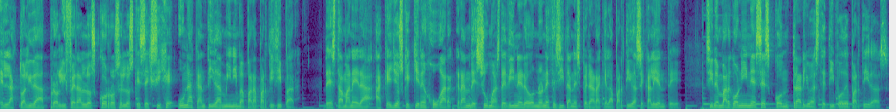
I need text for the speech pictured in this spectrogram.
En la actualidad proliferan los corros en los que se exige una cantidad mínima para participar. De esta manera, aquellos que quieren jugar grandes sumas de dinero no necesitan esperar a que la partida se caliente. Sin embargo, Nines es contrario a este tipo de partidas.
